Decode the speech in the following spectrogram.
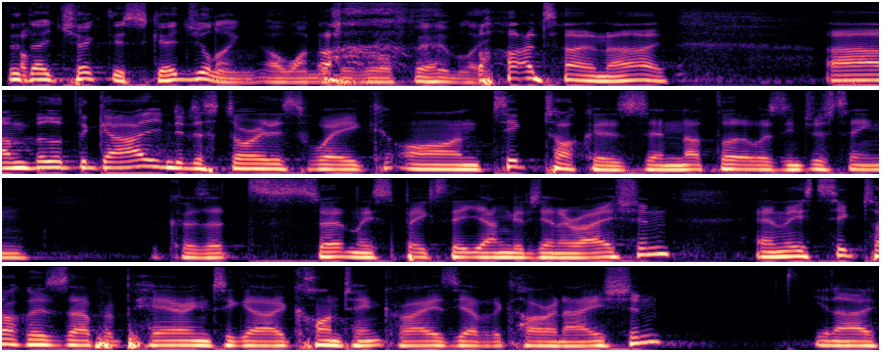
Did they check this scheduling? I wonder the royal family. I don't know. Um, but look, the Guardian did a story this week on TikTokers, and I thought it was interesting because it certainly speaks to the younger generation. And these TikTokers are preparing to go content crazy over the coronation. You know,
